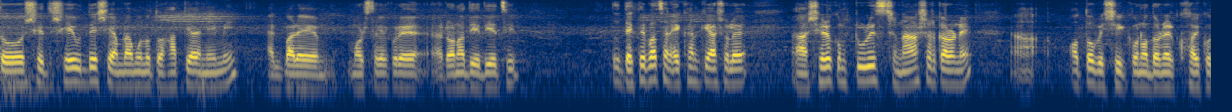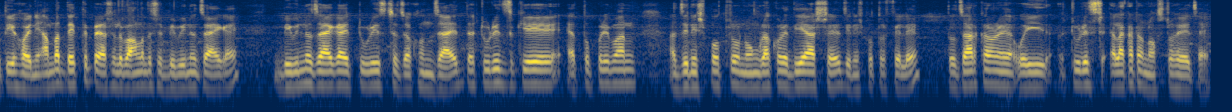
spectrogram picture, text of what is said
তো সে, সেই উদ্দেশ্যে আমরা মূলত হাতিয়া নেমে একবারে মোটরসাইকেল করে রওনা দিয়ে দিয়েছি। তো দেখতে পাচ্ছেন এখানকে আসলে সেরকম ট্যুরিস্ট না আসার কারণে অত বেশি কোনো ধরনের ক্ষয়ক্ষতি হয়নি। আমরা দেখতে পাই আসলে বাংলাদেশের বিভিন্ন জায়গায় বিভিন্ন জায়গায় ট্যুরিস্ট যখন যায় তো ট্যুরিস্টকে এত পরিমাণ জিনিসপত্র নোংরা করে দিয়ে আসে, জিনিসপত্র ফেলে, তো যার কারণে ওই ট্যুরিস্ট এলাকাটা নষ্ট হয়ে যায়।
